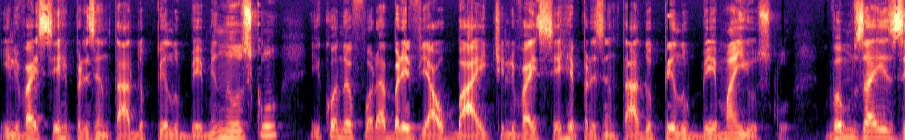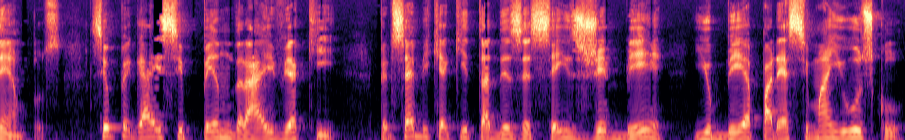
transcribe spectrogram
ele vai ser representado pelo B minúsculo, e quando eu for abreviar o byte, ele vai ser representado pelo B maiúsculo. Vamos a exemplos. Se eu pegar esse pendrive aqui, percebe que aqui está 16 GB e o B aparece maiúsculo.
